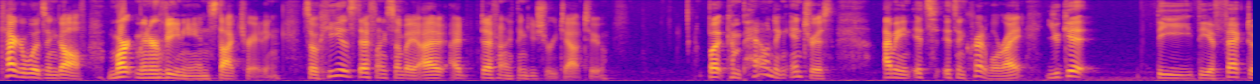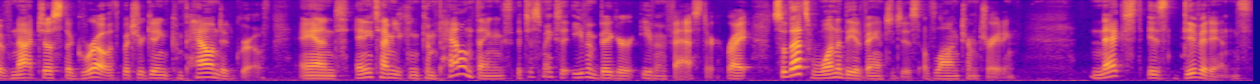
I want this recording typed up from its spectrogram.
Tiger Woods in golf, Mark Minervini in stock trading. So he is definitely somebody I, I definitely think you should reach out to. But compounding interest, I mean, it's it's incredible, right? You get the the effect of not just the growth, but you're getting compounded growth. And anytime you can compound things, it just makes it even bigger, even faster, right? So that's one of the advantages of long-term trading. Next is dividends.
